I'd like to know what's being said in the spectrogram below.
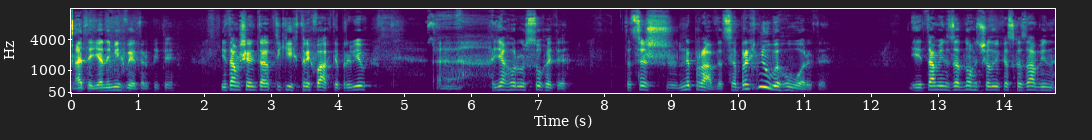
Знаєте, я не міг витерпіти. І там ще він та- таких три факти привів. Е, Я говорю, слухайте, та це ж неправда, це брехню ви говорите. І там він з одного чоловіка сказав, він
